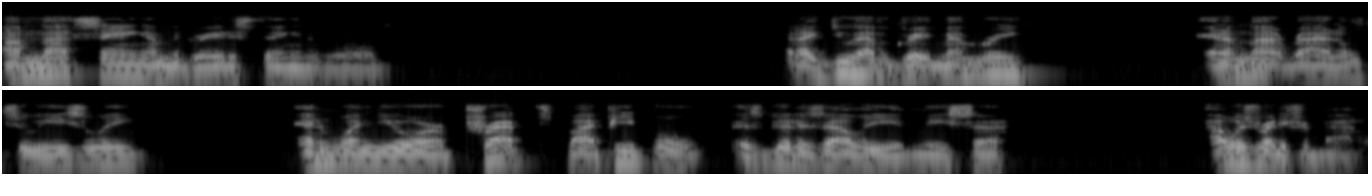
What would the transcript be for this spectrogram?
I'm not saying I'm the greatest thing in the world, but I do have a great memory and I'm not rattled too easily. And when you're prepped by people as good as Elie and Lisa, I was ready for battle.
